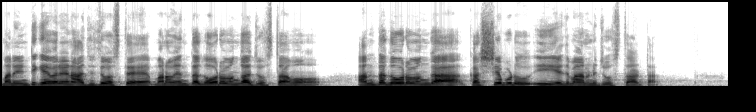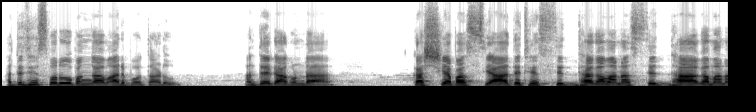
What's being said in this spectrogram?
మన ఇంటికి ఎవరైనా అతిథి వస్తే మనం ఎంత గౌరవంగా చూస్తామో అంత గౌరవంగా కశ్యపుడు ఈ యజమానిని చూస్తాట అతిథి స్వరూపంగా మారిపోతాడు. అంతేకాకుండా కశ్యపస్యాతిథి సిద్ధగమన సిద్ధాగమన.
